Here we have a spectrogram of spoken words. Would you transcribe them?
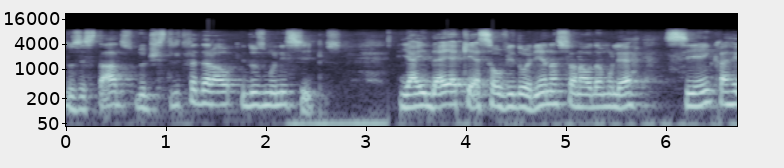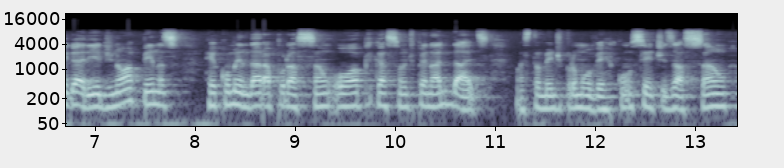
dos estados, do Distrito Federal e dos municípios. E a ideia é que essa Ouvidoria Nacional da Mulher se encarregaria de não apenas recomendar apuração ou aplicação de penalidades, mas também de promover conscientização,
